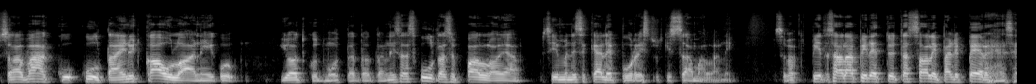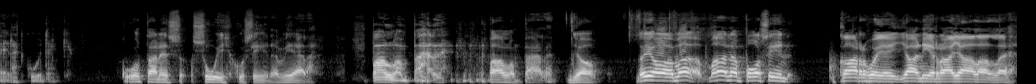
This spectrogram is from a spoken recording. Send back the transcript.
saa vähän kultaa, ei nyt kaulaa niin kuin jotkut, mutta tota, niin saisi kultaisen pallon ja siinä meni se kädenpuristuskin samalla, niin se saadaan pidettyä tässä salibändin perheeseen kuitenkin. Kultainen suihku siinä vielä. Pallon päälle. Pallon päälle, joo. No joo, mä, mä annan posin karhojen Jani Rajalalle.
